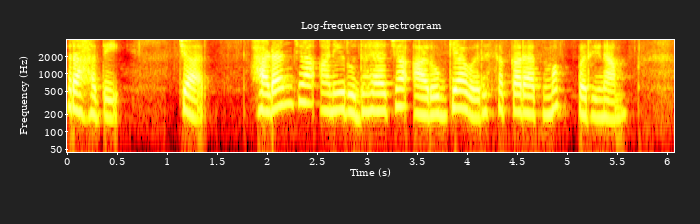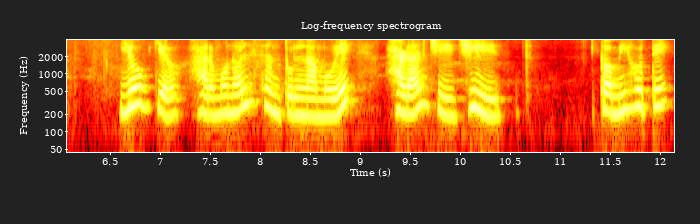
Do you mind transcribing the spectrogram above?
राहते. चार हाडांच्या आणि हृदयाच्या आरोग्यावर सकारात्मक परिणाम. योग्य हार्मोनल संतुलनामुळे हाडांची झीज कमी होते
